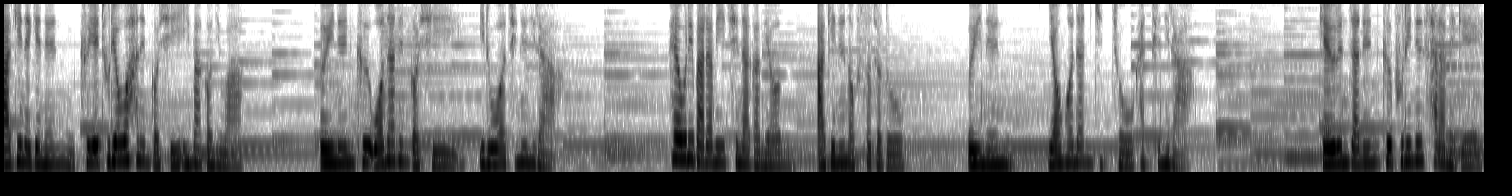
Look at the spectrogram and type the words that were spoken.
악인에게는 그의 두려워하는 것이 임하거니와 의인은 그 원하는 것이 이루어지느니라. 회오리 바람이 지나가면 악인은 없어져도 의인은 영원한 기초 같으니라. 게으른 자는 그 부리는 사람에게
